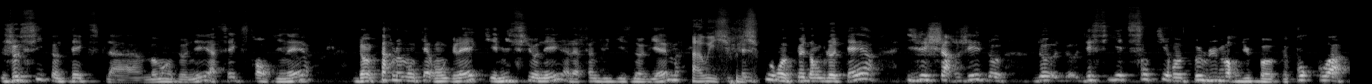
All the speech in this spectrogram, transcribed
Je cite un texte à un moment donné assez extraordinaire d'un parlementaire anglais qui est missionné à la fin du 19e. Ah oui, il fait le tour un peu d'Angleterre. Il est chargé d'essayer de, sentir un peu l'humeur du peuple. Pourquoi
